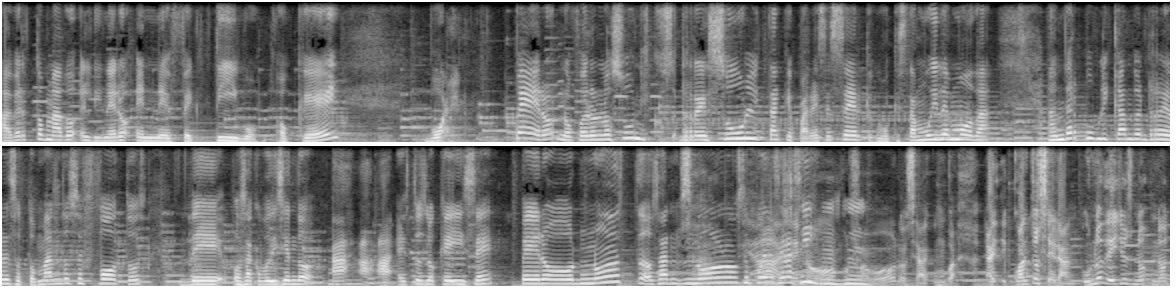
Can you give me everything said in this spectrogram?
haber tomado el dinero en efectivo, ¿ok? Bueno, pero no fueron los únicos. Resulta que parece ser que como que está muy de moda andar publicando en redes o tomándose fotos de, o sea, como diciendo, ah, ah, ah, esto es lo que hice, pero no, o sea, O sea, no se ya, puede hacer así. No, por favor, o sea, un ¿cuántos serán? ¿Uno de ellos no, no,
